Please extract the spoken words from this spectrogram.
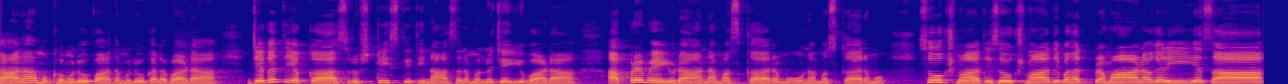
చాలా ముఖములు పాదములు కలవాడా? జగత్ యొక్క సృష్టి స్థితి నాశనములు చేయువాడా? అప్రమేయుడా నమస్కారము నమస్కారము. సూక్ష్మాతి సూక్ష్మాతి బహత్ ప్రమాణగరీయసా.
